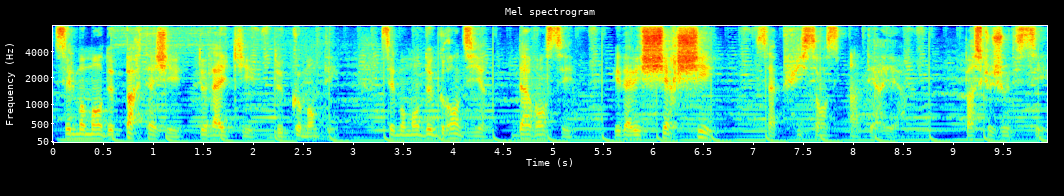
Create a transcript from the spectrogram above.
C'est le moment de partager, de liker, de commenter. C'est le moment de grandir, d'avancer et d'aller chercher sa puissance intérieure. Parce que je le sais,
